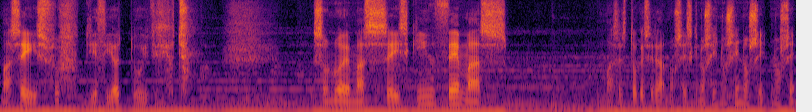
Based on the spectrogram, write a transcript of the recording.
Más 6, 18. Uy, 18. Son 9 más 6, 15. Más... Más esto que será... No sé, es que no sé, no sé, no sé, no sé.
